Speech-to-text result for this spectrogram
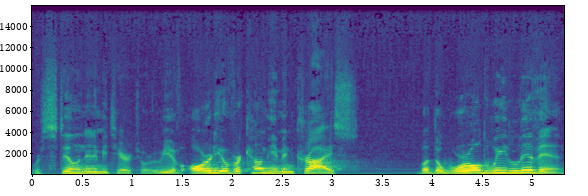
We're still in enemy territory. We have already overcome him in Christ, but the world we live in,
